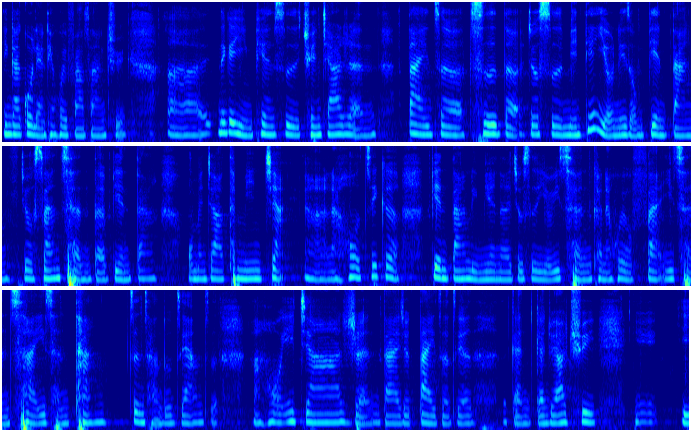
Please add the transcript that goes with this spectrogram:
应该过两天会发上去。呃，那个影片是全家人带着吃的，就是缅甸有那种便当，就三层的便当，我们叫 t a 酱啊。然后这个便当里面呢，就是有一层可能会有饭，一层菜，一层汤。正常都这样子，然后一家人大概就带着这个感感觉要去野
